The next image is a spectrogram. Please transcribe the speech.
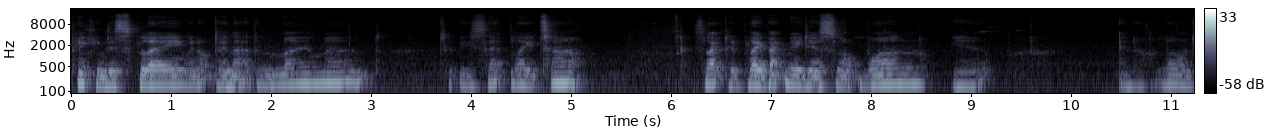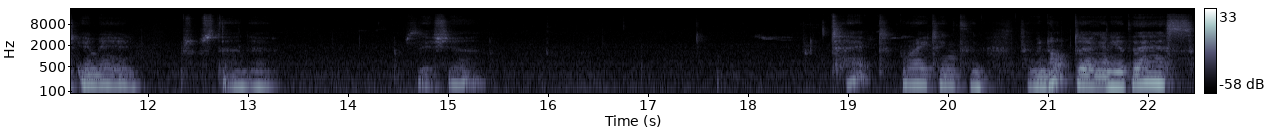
Peaking display, we're not doing that at the moment, to be set later. Selected playback media slot 1, yeah, in a large image, standard position. Protect rating, thing. so we're not doing any of this.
